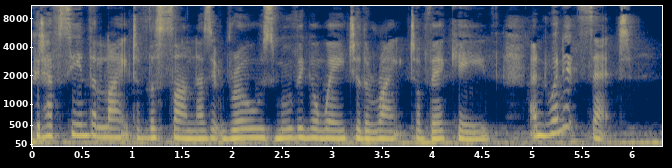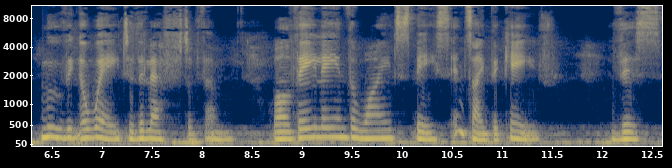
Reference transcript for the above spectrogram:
could have seen the light of the sun as it rose moving away to the right of their cave, and when it set, moving away to the left of them, while they lay in the wide space inside the cave. This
